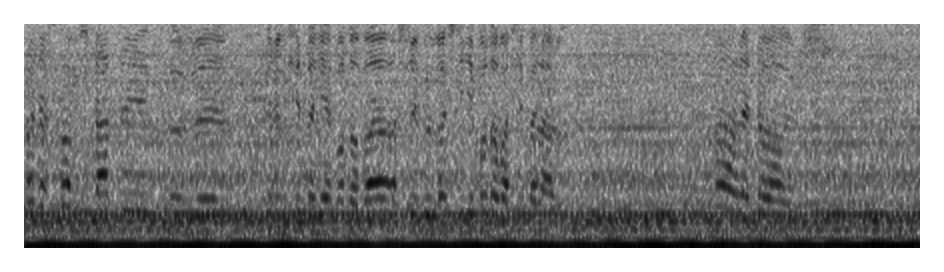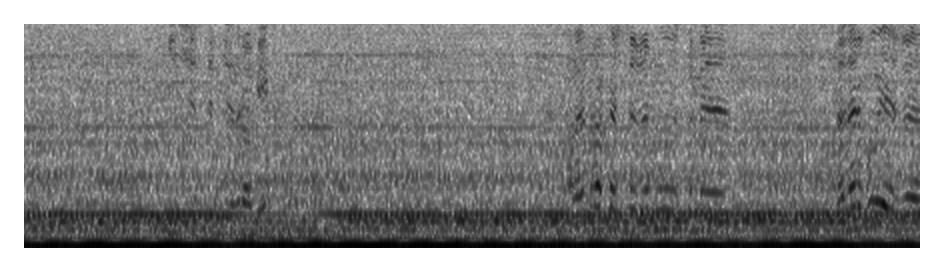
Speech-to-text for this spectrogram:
Chociaż są i tacy, którzy, którym się to nie podoba, a w szczególności nie podoba się Belarus. No ale to już nic się z tym nie zrobi. Ale trochę szczerze mówiąc to mnie denerwuje, że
